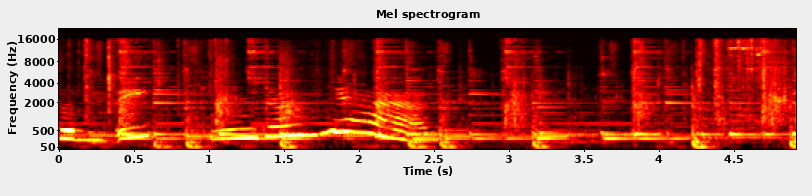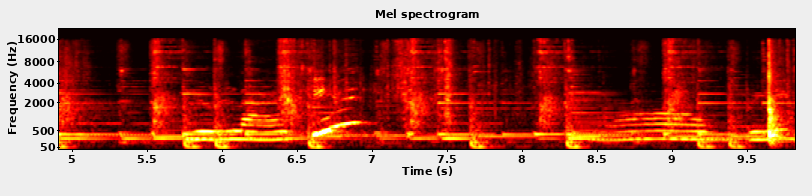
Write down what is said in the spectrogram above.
It's a big Kinder Yeah. You like it? Wow, big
